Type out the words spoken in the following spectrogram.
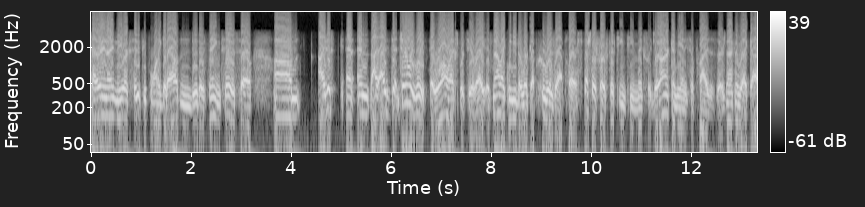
Saturday night in New York City. People want to get out and do their thing too. So. Um, I just and, and I, I generally believe, hey, we're all experts here, right? It's not like we need to look up who is that player, especially for a 15-team mixed league. There aren't going to be any surprises. There's not going to be like a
